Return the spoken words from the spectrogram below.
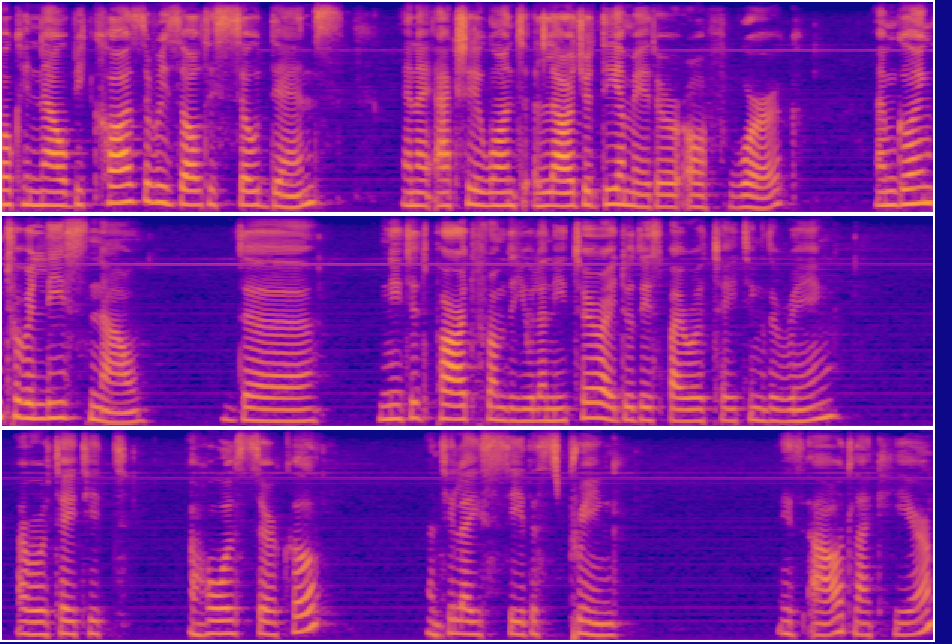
Okay, now because the result is so dense and I actually want a larger diameter of work, I'm going to release now the knitted part from the Yoola knitter. I do this by rotating the ring. I rotate it a whole circle until I see the spring is out like here.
